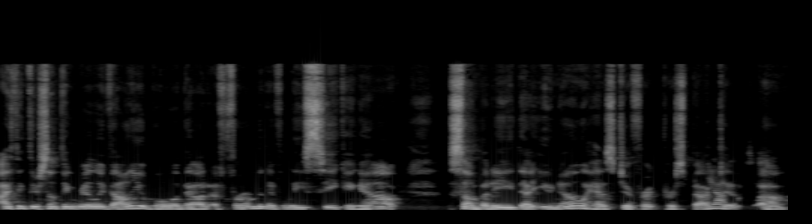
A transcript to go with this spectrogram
I think there's something really valuable about affirmatively seeking out somebody that you know has different perspectives um,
